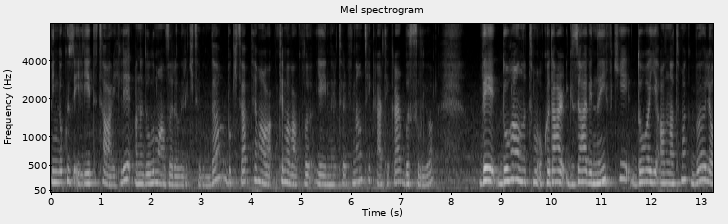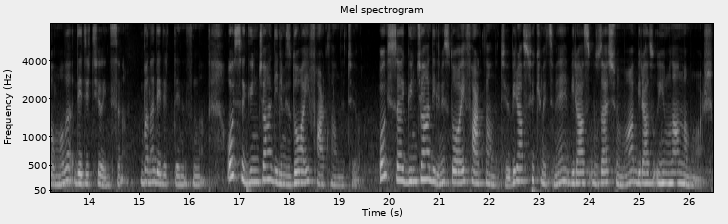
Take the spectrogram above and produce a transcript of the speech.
1957 tarihli Anadolu Manzaraları kitabında bu kitap Tema, Tema Vakfı yayınları tarafından tekrar tekrar basılıyor. Ve doğa anlatımı o kadar güzel ve naif ki doğayı anlatmak böyle olmalı dedirtiyor insana. Bana dedirtti en azından. Oysa güncel dilimiz doğayı farklı anlatıyor. Oysa güncel dilimiz doğayı farklı anlatıyor. Biraz hükmetme, biraz uzlaşmama, biraz uyumlanmama var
